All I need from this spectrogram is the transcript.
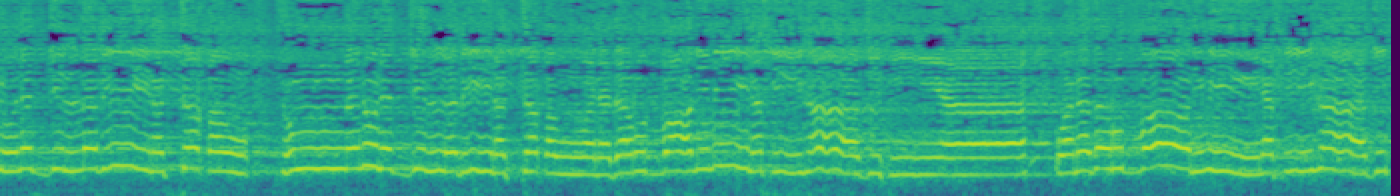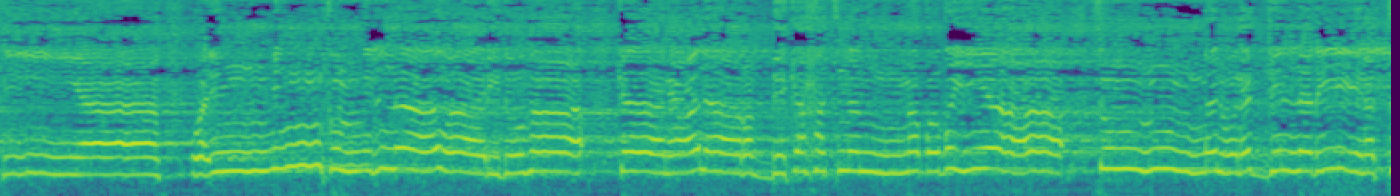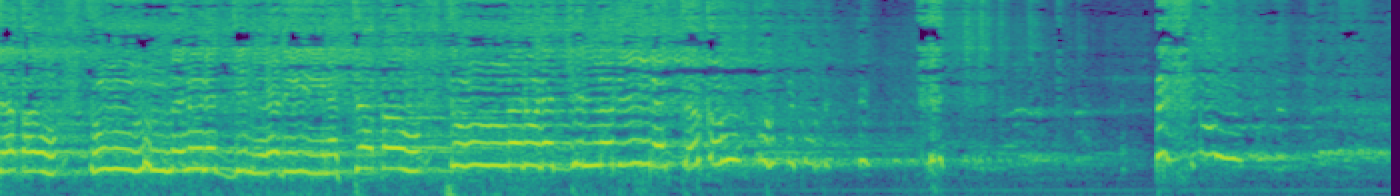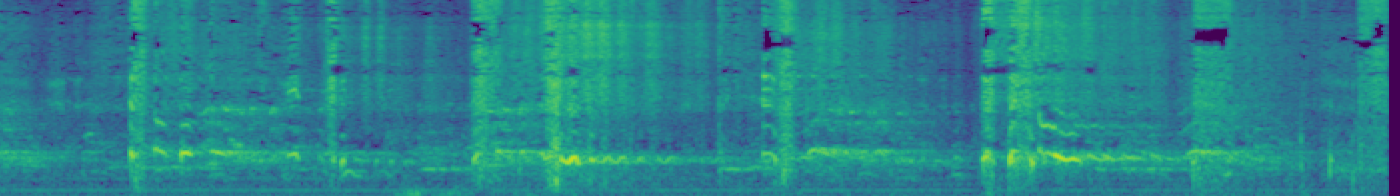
ننجي الذين اتقوا ثم ننجي الذين اتقوا ونذر الظالمين فيها جثيا. ونذر الظالمين فيها جثيا. وإن منكم إلا واردها كان على ربك حتما مقضيا. ثم ننجي الذين اتقوا ثم ننجي الذين اتقوا ثم ننجي الذين اتقوا.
